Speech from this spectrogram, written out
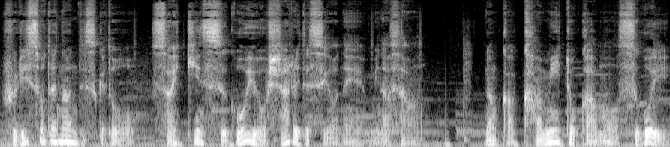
振袖なんですけど、最近すごいおしゃれですよね、皆さん。なんか髪とかもすごい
